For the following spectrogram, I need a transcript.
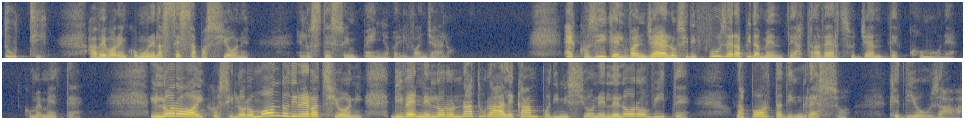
tutti avevano in comune la stessa passione e lo stesso impegno per il Vangelo. È così che il Vangelo si diffuse rapidamente attraverso gente comune, come me e te. Il loro oikos, il loro mondo di relazioni divenne il loro naturale campo di missione, le loro vite, la porta d'ingresso che Dio usava.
